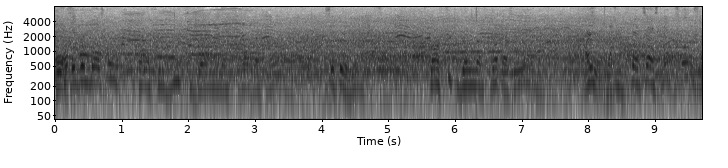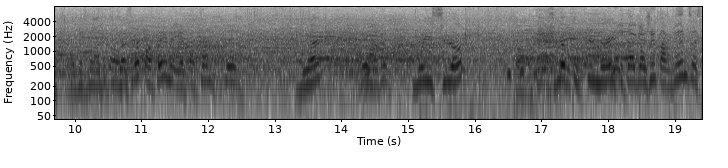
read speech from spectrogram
Bon, c'est Ben Buster. Pensez-vous qu'ils donnent la strap à ça? C'est pas, là. Penses-tu qu'ils donnent la strap à ça? Hey, il a perdu sa strap, c'est ça? On m'a demandé dans Ça serait pas pire, mais il n'y a personne qui filme. Moi, moi, je suis là. Je suis là pour filmer. Tu es engagé par Vince, est-ce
